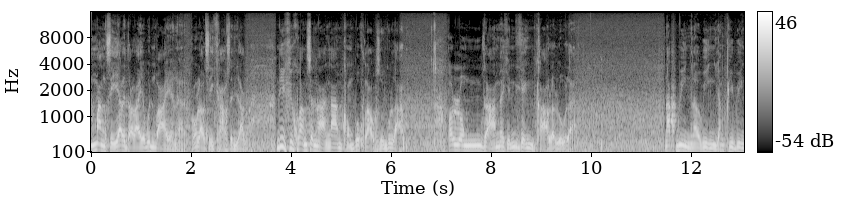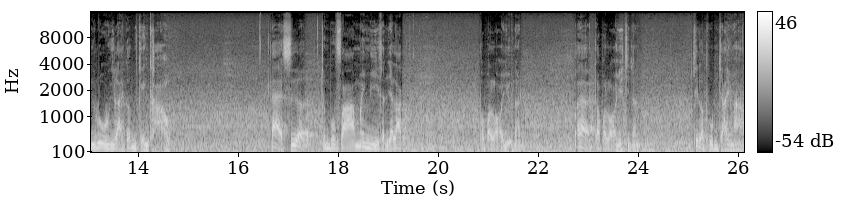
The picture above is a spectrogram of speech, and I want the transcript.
ำมั่งสีอะไรต่ออะไรวุ่นวายอะนะของเราสีขาวสัญลักษณ์นี่คือความสง่างามของพวกเราสวนกุหลาบพอลงสนามเนี่ยเห็นกางเกงขาวแล้วรู้แล้วนักวิ่งนะวิ่งอย่างพี่วิ่งลู่วิ่งหลายก็กางเกงขาว แต่เสื้อชมพูฟ้าไม่มีสัญลักษณ์ พปลอยู่นั้นเออจปลอยู่ที่นั้น ที่เราภูมิใจมาก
